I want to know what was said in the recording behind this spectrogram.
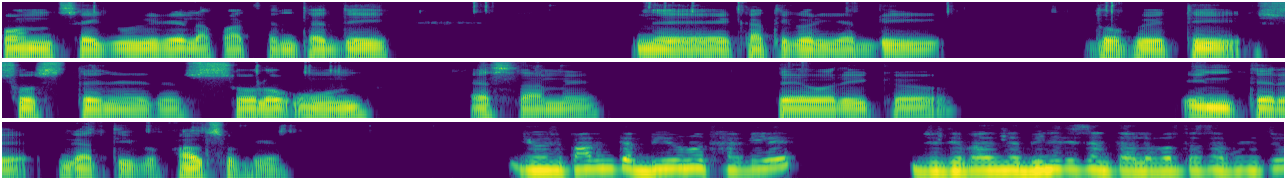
conseguire la patente di eh, categoria B dovete sostenere solo un esame teorico interrogativo. Falso, vero? যে হচ্ছে পাঁচটা বিউনো থাকলে যদি পাঁচটা বি নিতে চান তাহলে বলতেছে আপনি একটু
